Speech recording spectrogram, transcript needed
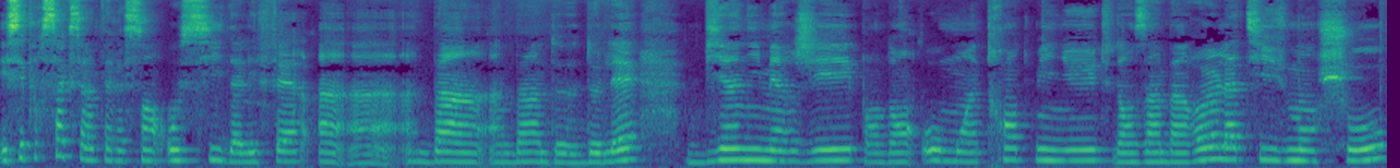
Et c'est pour ça que c'est intéressant aussi d'aller faire un, bain, un bain de lait bien immergé pendant au moins 30 minutes dans un bain relativement chaud.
